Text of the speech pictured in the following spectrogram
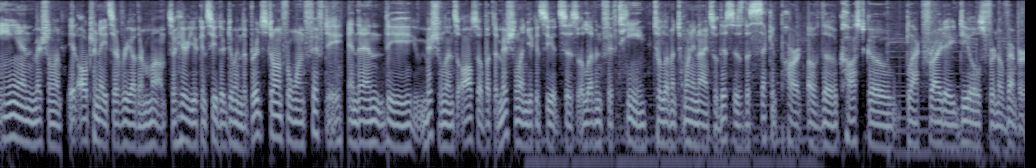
and Michelin. It alternates every other month. So here you can see they're doing the Bridgestone for 150 and then the Michelin's also, but the Michelin you can see it says 1115 to 1129. So this is the second part of the Costco Black Friday deals for November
